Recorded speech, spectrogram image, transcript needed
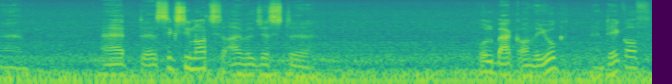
And at uh, 60 knots, I will just uh, pull back on the yoke and take off.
